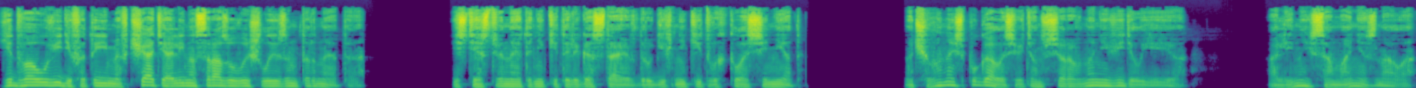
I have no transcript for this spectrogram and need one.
Едва увидев это имя в чате, Алина сразу вышла из интернета. Естественно, это Никита Легостаев, других Никит в их классе нет. Но чего она испугалась, ведь он все равно не видел ее. Алина и сама не знала.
